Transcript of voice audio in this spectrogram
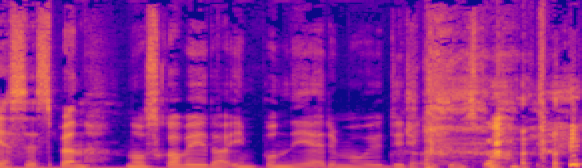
Yes, Espen. Nå skal vi da imponere med våre dyrkekunnskaper.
